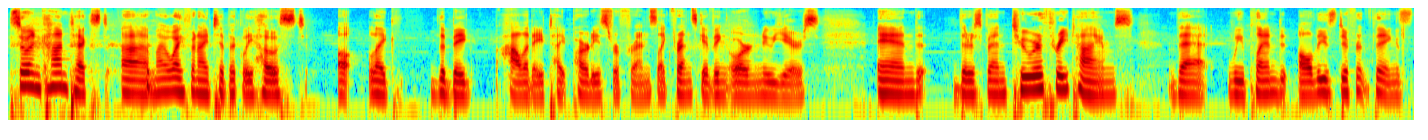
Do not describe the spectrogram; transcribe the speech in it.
so in context, uh, my wife and I typically host uh, like the big holiday type parties for friends, like Friendsgiving or New Year's, and there's been two or three times that we planned all these different things,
